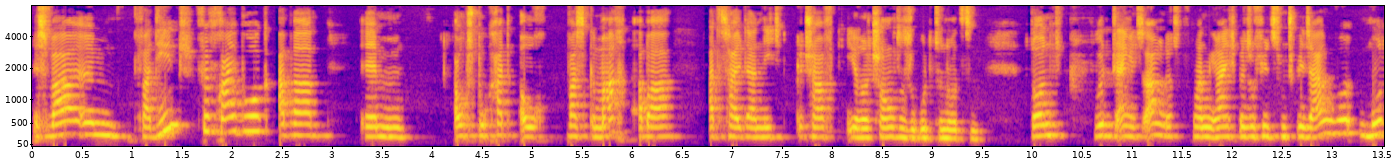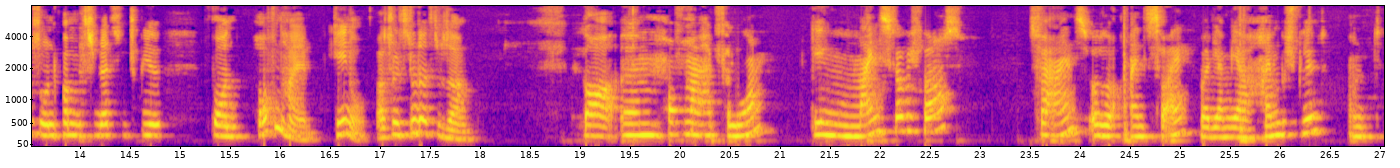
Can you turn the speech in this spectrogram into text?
es war ähm, verdient für Freiburg, aber ähm, Augsburg hat auch was gemacht, aber hat es halt dann nicht geschafft, ihre Chancen so gut zu nutzen. Sonst würde ich eigentlich sagen, dass man gar nicht mehr so viel zum Spiel sagen muss und kommen wir zum letzten Spiel von Hoffenheim. Keno, was willst du dazu sagen? Ja, ähm, Hoffenheim hat verloren. Gegen Mainz, glaube ich, war es. 2-1, also 1-2, weil die haben ja heimgespielt. Und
